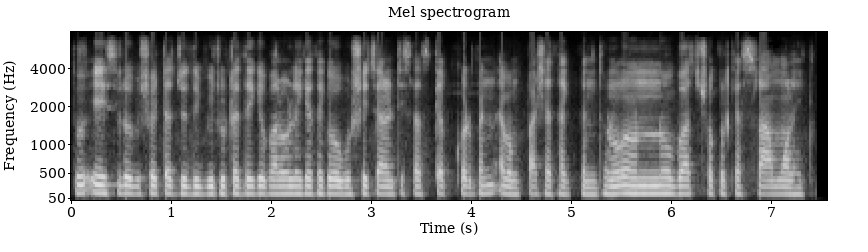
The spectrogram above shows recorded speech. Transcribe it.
তো এই ছিল বিষয়টা। যদি ভিডিওটা দেখে ভালো লেগে থাকে, অবশ্যই চ্যানেলটি সাবস্ক্রাইব করবেন এবং পাশে থাকবেন। ধন্যবাদ সকলকে। আসসালামু আলাইকুম।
